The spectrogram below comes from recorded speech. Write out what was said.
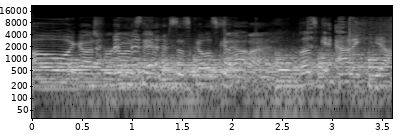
Oh my gosh, we're going to San Francisco. Let's get out. Let's get out of here.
